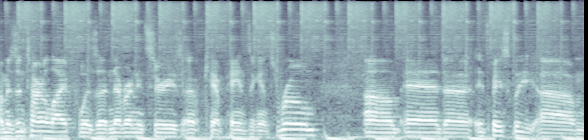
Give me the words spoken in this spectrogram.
Um, his entire life was a never-ending series of campaigns against Rome, um, and uh, it's basically um,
